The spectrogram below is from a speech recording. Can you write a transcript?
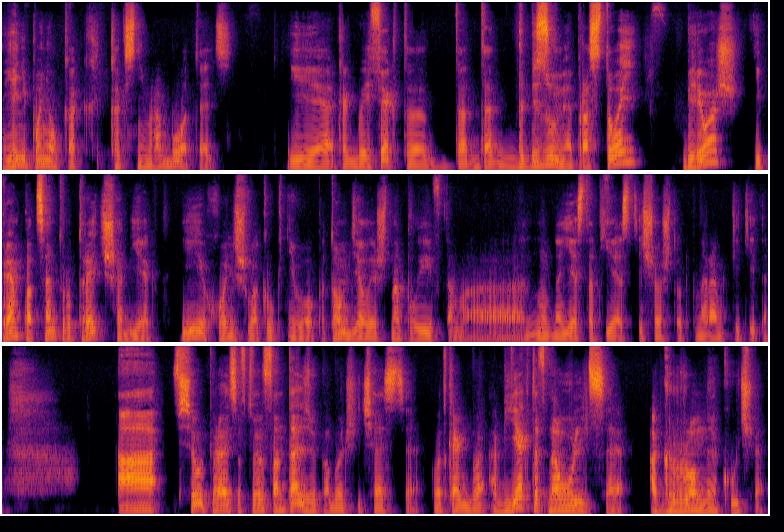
но я не понял, как, как с ним работать. И как бы эффект э, до, до, до безумия простой, берешь и прям по центру тратишь объект и ходишь вокруг него, потом делаешь наплыв, там, а, ну, наезд, отъезд, еще что-то, панорамки какие-то. А все упирается в твою фантазию по большей части. Вот как бы объектов на улице огромная куча.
